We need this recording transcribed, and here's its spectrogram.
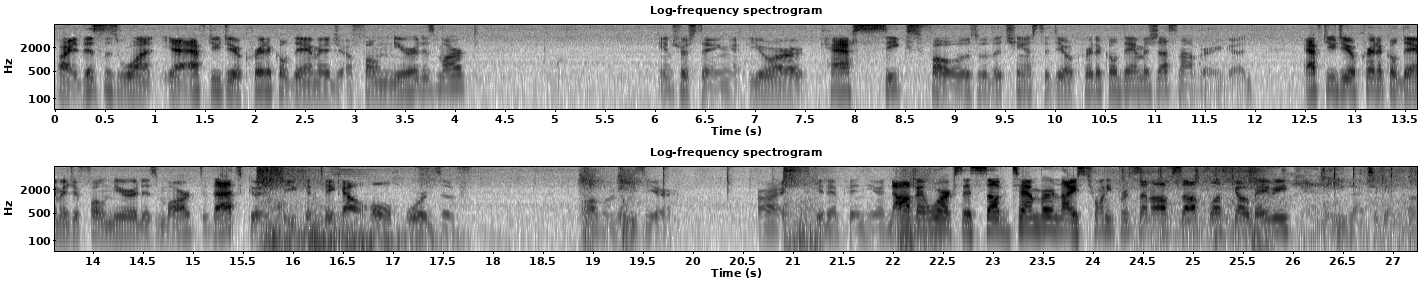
Alright, this is one... Yeah, after you deal critical damage, a phone near it is marked. Interesting. Your cast seeks foes with a chance to deal critical damage. That's not very good. After you deal critical damage, a foe near it is marked. That's good, so you can take out whole hordes of, of them easier. Alright, let's get up in here. Novin works. It's September. Nice. 20% off subs. Let's go, baby. You lads again, huh?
